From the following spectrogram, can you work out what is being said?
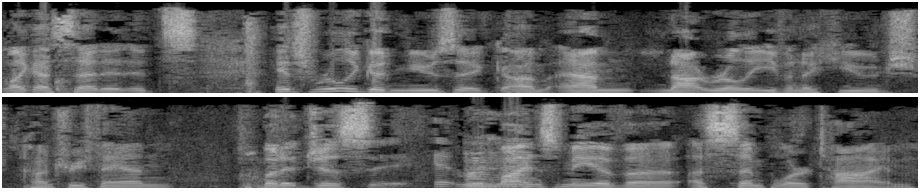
like I said, it, it's it's really good music. Um, I'm not really even a huge country fan, but it just it, it mm-hmm. reminds me of a, a simpler time,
